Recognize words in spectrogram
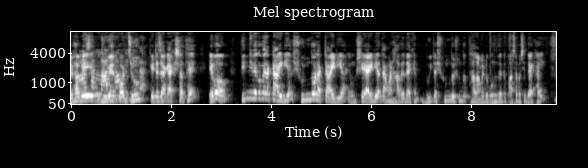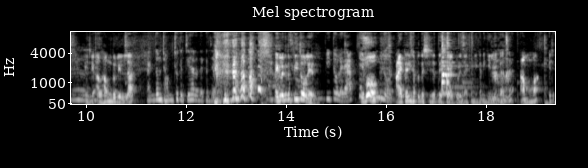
এভাবে যুগের পর যুগ কেটে যাক একসাথে। এবং তিন্নি বেগমের একটা আইডিয়া সুন্দর একটা আইডিয়া এবং সেই আইডিয়াতে আমার হাতে দেখেন দুইটা সুন্দর সুন্দর থালা। আমি একটু বন্ধুদেরকে পাশাপাশি দেখাই। এই যে আলহামদুলিল্লাহ। একদম ঝকঝকে চেহারা দেখা যায়। এগুলো কিন্তু পিতলের। পিতলের এত এবং আরেকটা জিনিস আপনাদের সাথে শেয়ার করে দেখেন। এখানে কি লেখা আছে? আম্মা এটা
